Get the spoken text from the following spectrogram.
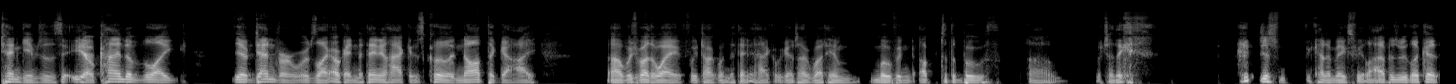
10 games of the season, you know, kind of like you know Denver was like, okay, Nathaniel Hackett is clearly not the guy. Uh, which, by the way, if we talk about Nathaniel Hackett, we got to talk about him moving up to the booth, um, which I think just kind of makes me laugh as we look at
